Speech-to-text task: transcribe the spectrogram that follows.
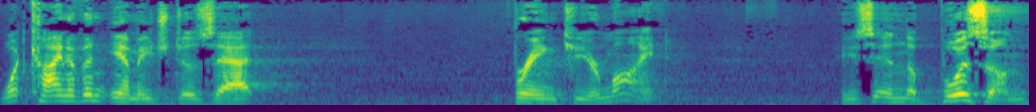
What kind of an image does that bring to your mind. He's in the bosom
